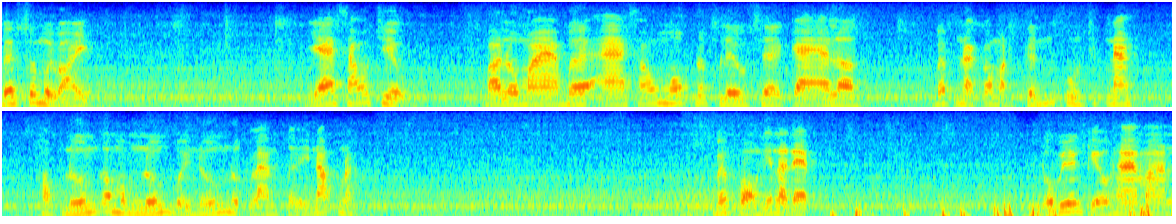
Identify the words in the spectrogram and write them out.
Bếp số 17 giá 6 triệu. Paloma BA61WCKL bếp này có mặt kính full chức năng. Học nướng có mâm nướng, vị nướng được làm từ inox nè. Bếp còn rất là đẹp. Đối với những kiểu Haman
